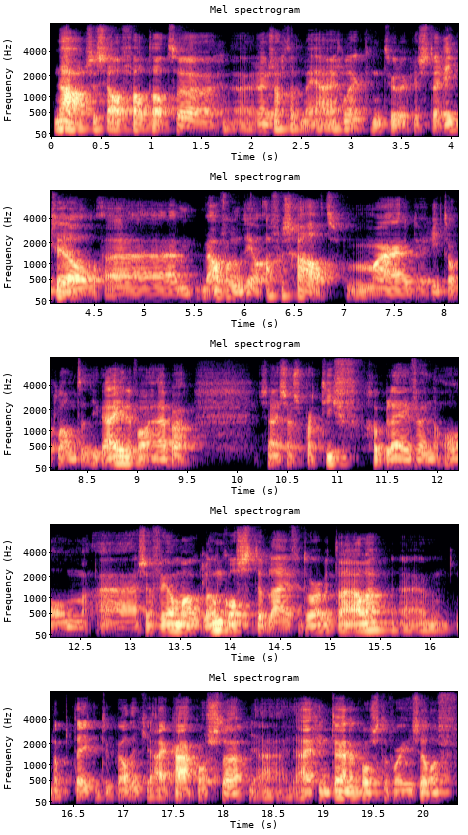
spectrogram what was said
Nou, op zichzelf valt dat reusachtig mee eigenlijk. Natuurlijk is de retail wel voor een deel afgeschaald, maar de retailklanten die wij ervan hebben, zijn zo sportief gebleven om zoveel mogelijk loonkosten te blijven doorbetalen. Um, dat betekent natuurlijk wel dat je IK-kosten, ja, je eigen interne kosten voor jezelf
